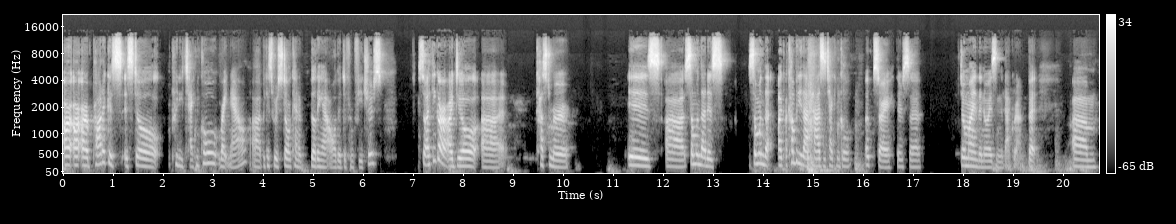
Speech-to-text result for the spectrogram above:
our, our, our product is is still pretty technical right now uh, because we're still kind of building out all the different features. So I think our ideal uh, customer is uh, someone that is someone that a, a, company that has a technical. Oops, sorry. There's a don't mind the noise in the background. But um,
